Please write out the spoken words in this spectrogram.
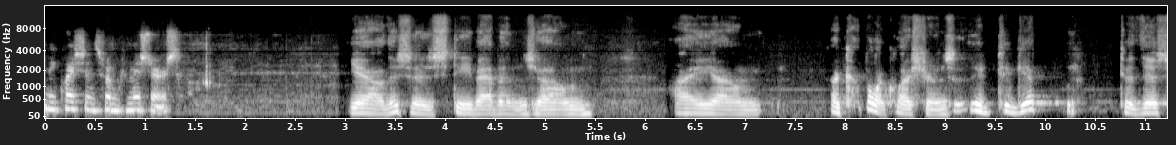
Any questions from commissioners? Yeah, this is Steve Evans. Um, I um, a couple of questions to get to this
